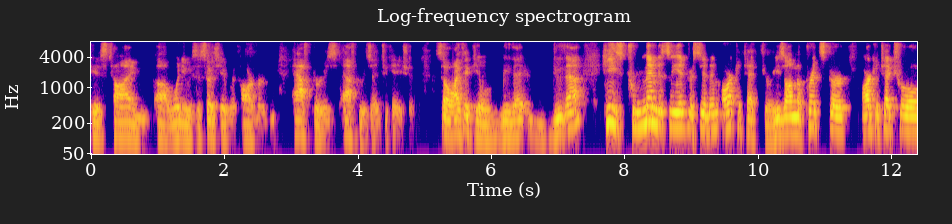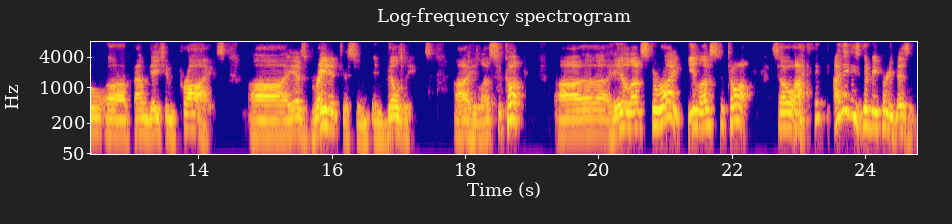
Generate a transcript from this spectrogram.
his time uh, when he was associated with Harvard after his after his education. So I think he'll be there, do that. He's tremendously interested in architecture. He's on the Pritzker Architectural uh, Foundation Prize. Uh, he has great interest in, in buildings. Uh, he loves to cook. he loves to write. He loves to talk. So I think I think he's going to be pretty busy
